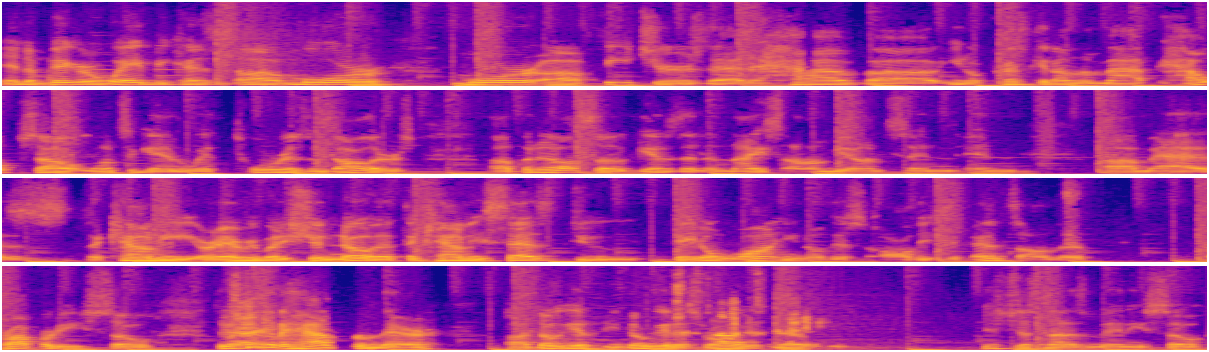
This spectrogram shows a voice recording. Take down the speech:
in a bigger way because uh, more more uh, features that have uh, you know Prescott on the map helps out once again with tourism dollars, uh, but it also gives it a nice ambiance and and um, as the county or everybody should know that the county says do they don't want you know this all these events on their property, so they're right. still going to have them there uh, don't get don't get us wrong. It's, it's just not as many. So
